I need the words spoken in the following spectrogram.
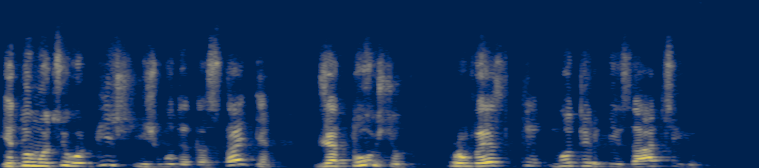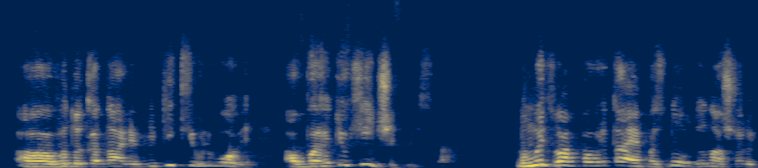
я думаю, цього більш ніж буде достатньо для того, щоб провести модернізацію водоканалів не тільки у Львові, а в багатьох інших містах. Ну, ми з вами повертаємось знову до нашої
